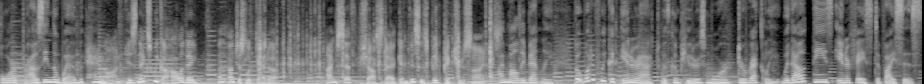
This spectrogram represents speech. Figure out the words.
or browsing the web. Hang on, is next week a holiday? I'll just look that up. I'm Seth Shostak, and this is Big Picture Science. I'm Molly Bentley. But what if we could interact with computers more directly without these interface devices?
